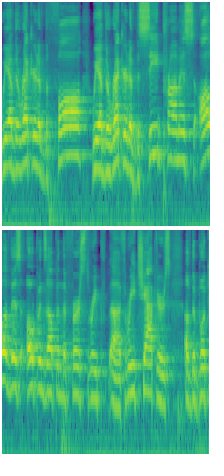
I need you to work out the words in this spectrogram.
We have the record of the fall. We have the record of the seed promise. All of this opens up in the first three, uh, three chapters of the book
